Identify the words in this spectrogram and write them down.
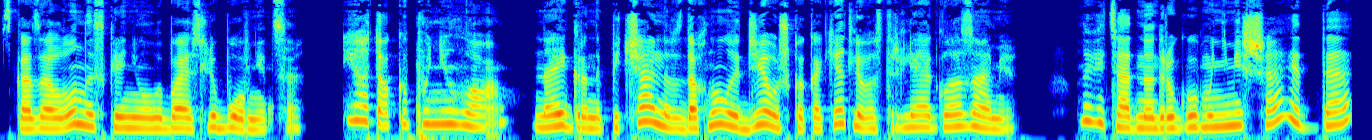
сказал он, искренне улыбаясь любовнице. Я так и поняла. Наигранно печально вздохнула девушка, кокетливо стреляя глазами. Но ведь одно другому не мешает, да?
